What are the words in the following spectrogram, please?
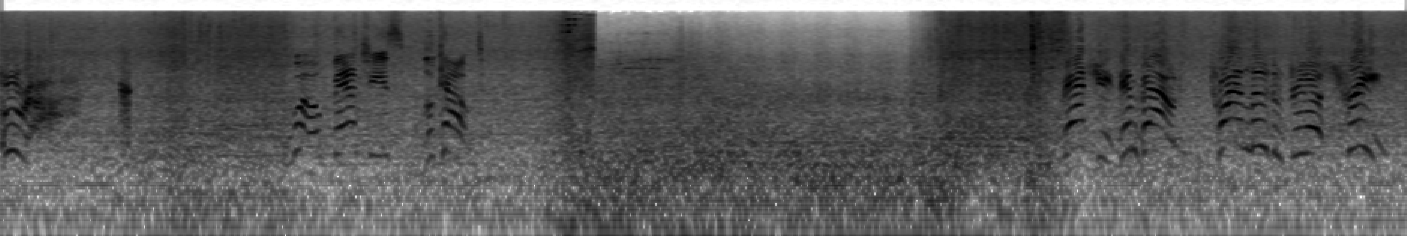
Hoorah! Whoa, banshees! Look out! Banshees, inbound! Try and lose them through those trees!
